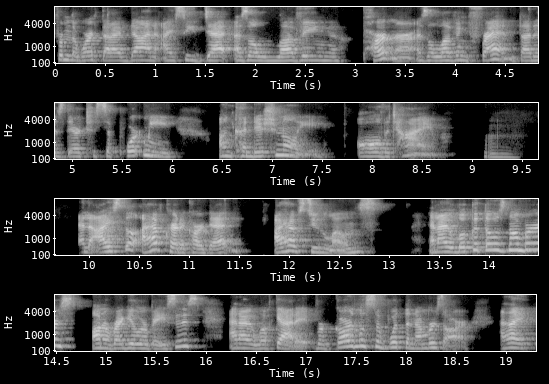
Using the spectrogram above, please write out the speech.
from the work that I've done, I see debt as a loving partner, as a loving friend that is there to support me unconditionally all the time. Mm. And I still I have credit card debt. I have student loans. And I look at those numbers on a regular basis and I look at it regardless of what the numbers are. And I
